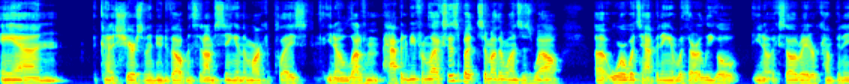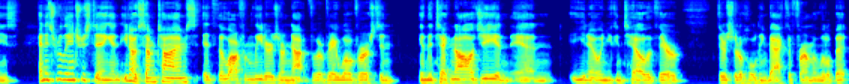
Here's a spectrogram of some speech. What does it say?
and kind of share some of the new developments that I'm seeing in the marketplace. You know, a lot of them happen to be from Lexis, but some other ones as well, uh, or what's happening with our legal, you know, accelerator companies. And it's really interesting. And you know, sometimes it's the law firm leaders are not very well versed in in the technology, and and you know, and you can tell that they're they're sort of holding back the firm a little bit.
